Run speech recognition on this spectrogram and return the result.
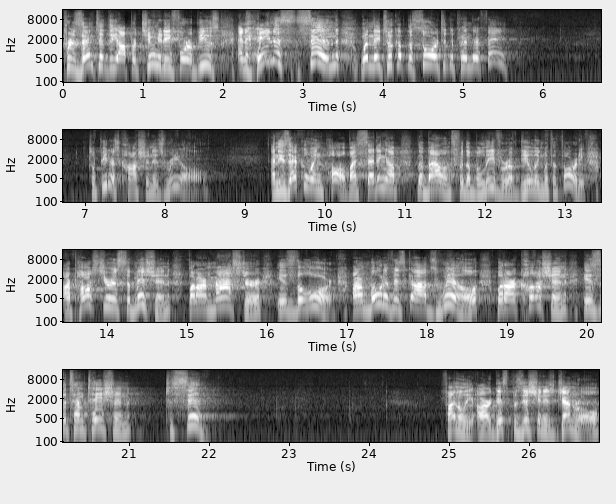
presented the opportunity for abuse and heinous sin when they took up the sword to defend their faith. So Peter's caution is real. And he's echoing Paul by setting up the balance for the believer of dealing with authority. Our posture is submission, but our master is the Lord. Our motive is God's will, but our caution is the temptation to sin. Finally, our disposition is general,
